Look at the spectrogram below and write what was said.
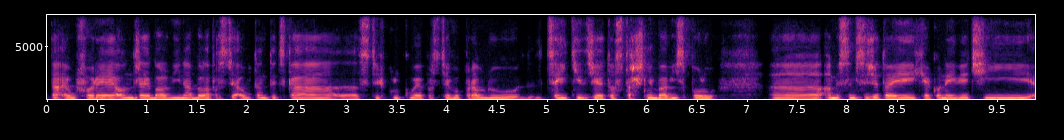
ta euforie Ondřeje Balvína byla prostě autentická, z těch kluků je prostě opravdu cítit, že je to strašně baví spolu. Eh, a myslím si, že to je jejich jako největší eh,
